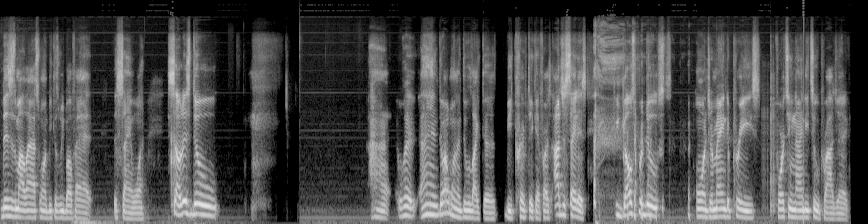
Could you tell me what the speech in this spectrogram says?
this is my last one because we both had the same one. So this dude uh, what uh, do i want to do like to be cryptic at first? I'll just say this. He ghost produced on jermaine dupri's 1492 project.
